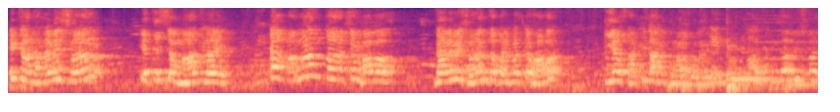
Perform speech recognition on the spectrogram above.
एका दानवेश्वरानं येथेच्या महादिलाय. त्या ब्राह्मणांचं रक्षण व्हावं दानवेश्वरांचं परिपत्र व्हावं यासाठीच आम्ही तुम्हाला बोलवले तुमचा विश्वास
